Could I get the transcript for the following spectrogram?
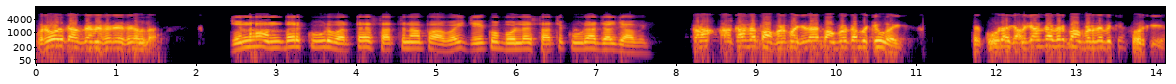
ਵਿਰੋਧ ਕਰਦੇ ਨੇ ਫਿਰ ਇਸ ਗੱਲ ਦਾ। ਜਿਨਾ ਅੰਦਰ ਕੂੜ ਵਰਤੈ ਸੱਚ ਨਾ ਭਾਵਈ ਜੇ ਕੋ ਬੋਲੇ ਸੱਚ ਕੂੜਾ ਜਲ ਜਾਵਈ ਕਾਂ ਕਹਿੰਦਾ ਭਾਂਬੜ ਮੱਚਦਾ ਭਾਂਬੜ ਤਾਂ ਮੱਚੂਗਾ ਹੀ ਤੇ ਕੂੜਾ ਜਲ ਜਾਂਦਾ ਫਿਰ ਭਾਂਬੜ ਦੇ ਵਿੱਚ ਹੋਰ ਕੀ ਹੈ?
